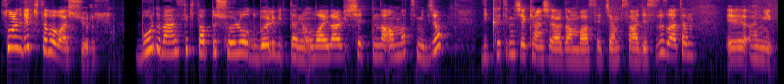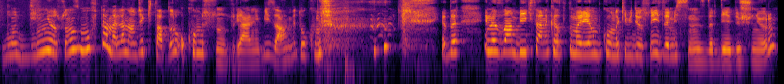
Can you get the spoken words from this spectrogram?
Sonra direkt kitaba başlıyoruz. Bu arada ben size kitapta şöyle oldu böyle bitti hani olaylar şeklinde anlatmayacağım. Dikkatimi çeken şeylerden bahsedeceğim sadece size. Zaten e, hani bunu dinliyorsanız muhtemelen önce kitapları okumuşsunuzdur. Yani bir zahmet okumuş. ya da en azından bir iki tane Kazıklı Maria'nın bu konudaki videosunu izlemişsinizdir diye düşünüyorum.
